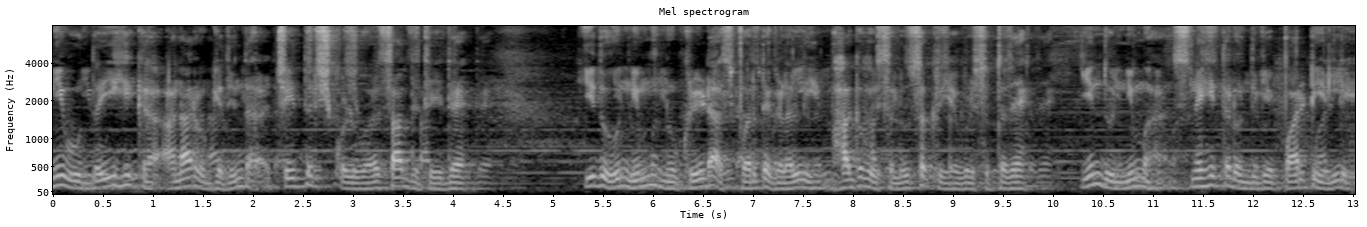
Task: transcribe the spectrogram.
ನೀವು ದೈಹಿಕ ಅನಾರೋಗ್ಯದಿಂದ ಚೇತರಿಸಿಕೊಳ್ಳುವ ಸಾಧ್ಯತೆ ಇದೆ. ಇದು ನಿಮ್ಮನ್ನು ಕ್ರೀಡಾ ಸ್ಪರ್ಧೆಗಳಲ್ಲಿ ಭಾಗವಹಿಸಲು ಸಕ್ರಿಯಗೊಳಿಸುತ್ತದೆ. ಇಂದು ನಿಮ್ಮ ಸ್ನೇಹಿತರೊಂದಿಗೆ ಪಾರ್ಟಿಯಲ್ಲಿ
